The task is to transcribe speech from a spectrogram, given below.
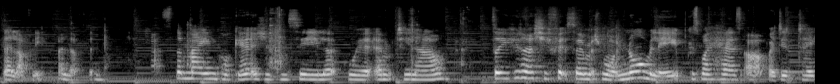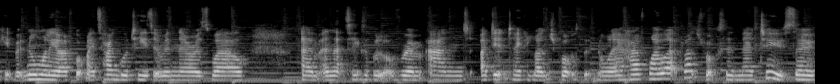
They're lovely. I love them. That's the main pocket. As you can see, look, we're empty now. So you can actually fit so much more. Normally, because my hair's up, I didn't take it, but normally I've got my Tangle Teezer in there as well. Um, and that takes up a lot of room and I didn't take a lunchbox but normally I have my work lunchbox in there too so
